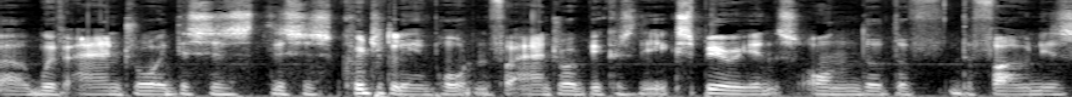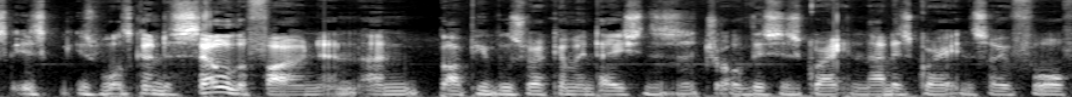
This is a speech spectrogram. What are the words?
uh, with Android, this is this is critically important for Android because the experience on the the, the phone is, is is what's going to sell the phone, and and by people's recommendations, etc. Oh, this is great and that is great and so forth,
